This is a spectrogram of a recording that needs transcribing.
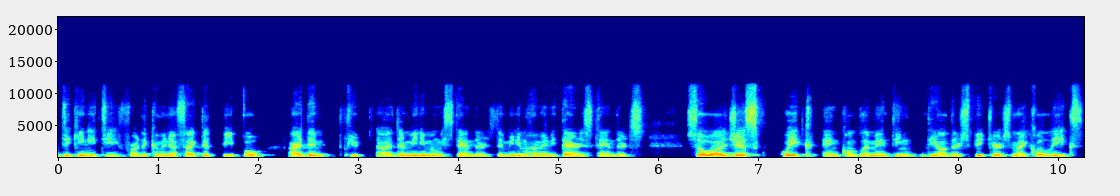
dignity for the community affected people are the, are the minimum standards, the minimum humanitarian standards. So I'll just quick and complementing the other speakers, my colleagues,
